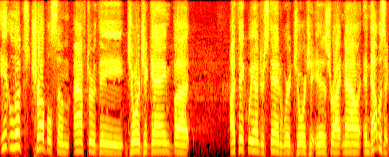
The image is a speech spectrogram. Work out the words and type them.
it looked troublesome after the Georgia game, but I think we understand where Georgia is right now, and that was a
